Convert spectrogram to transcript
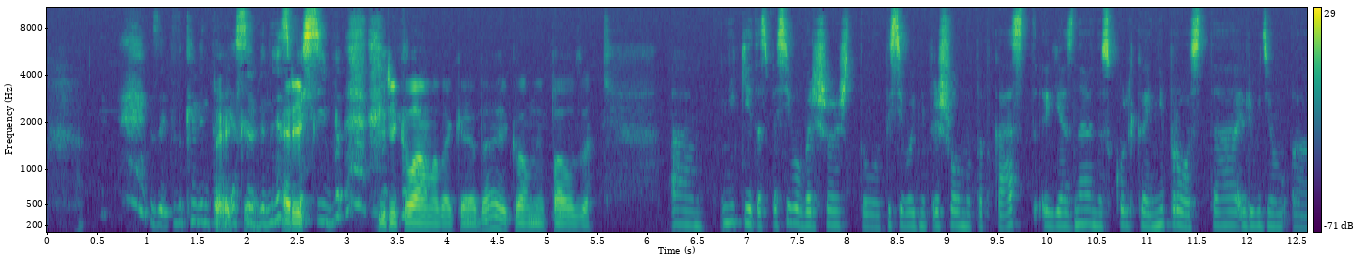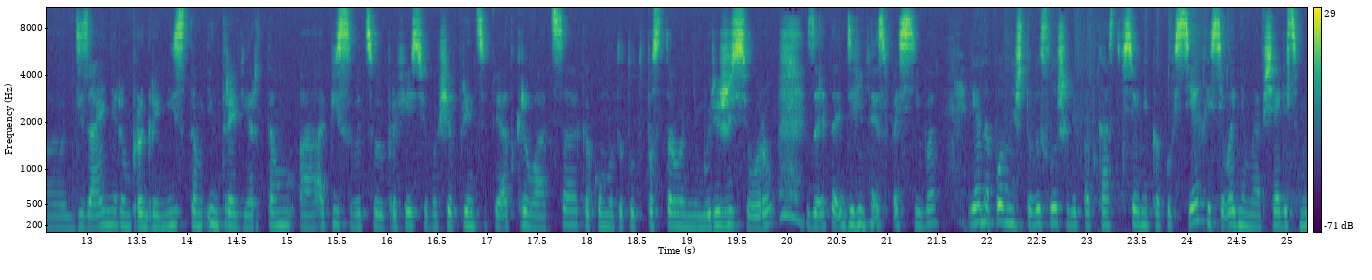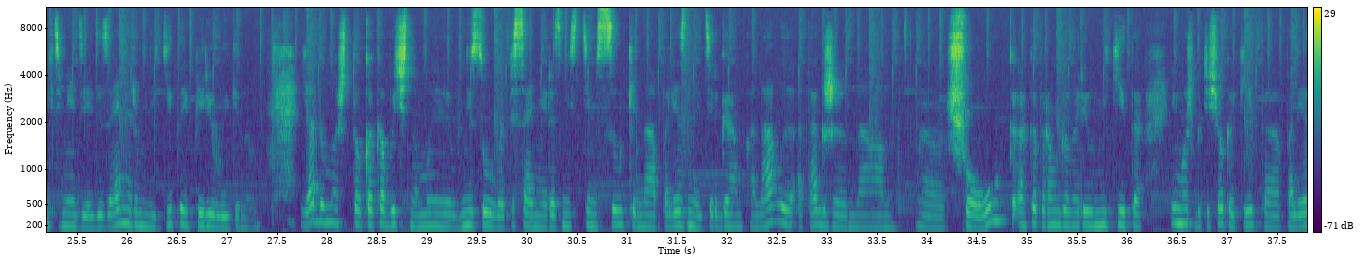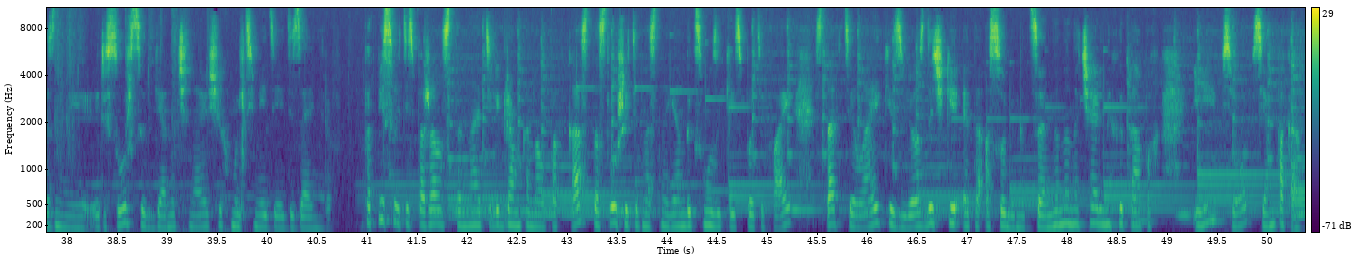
за этот комментарий так, особенно. Спасибо. Реклама такая, да, рекламная пауза. Никита, спасибо большое, что ты сегодня пришел на подкаст. Я знаю, насколько непросто людям, а, дизайнерам, программистам, интровертам а, описывать свою профессию, вообще, в принципе, открываться какому-то тут постороннему режиссеру. За это отдельное спасибо. Я напомню, что вы слушали подкаст «Все не как у всех», и сегодня мы общались с мультимедиа-дизайнером Никитой Перелыгиным. Я думаю, что, как обычно, мы внизу в описании разместим ссылки на полезные телеграм-каналы, а также на шоу, о котором говорил Никита, и, может быть, еще какие-то полезные ресурсы для начинающих мультимедиа-дизайнеров. Подписывайтесь, пожалуйста, на телеграм-канал подкаста, слушайте нас на Яндекс Музыке и Spotify, ставьте лайки, звездочки, это особенно ценно на начальных этапах. И все, всем пока!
